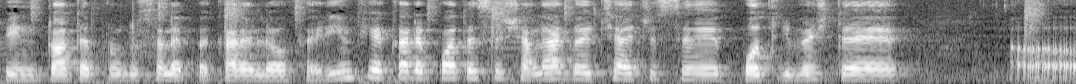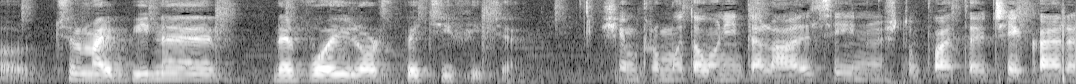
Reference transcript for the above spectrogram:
prin toate produsele pe care le oferim, fiecare poate să-și aleagă ceea ce se potrivește uh, cel mai bine nevoilor specifice. Și împrumută unii de la alții, nu știu, poate cei care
